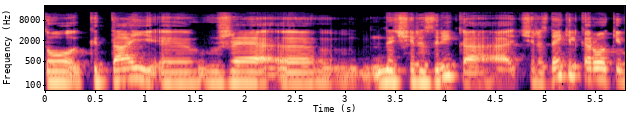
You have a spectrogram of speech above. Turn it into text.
то Китай вже не через рік, а через декілька років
